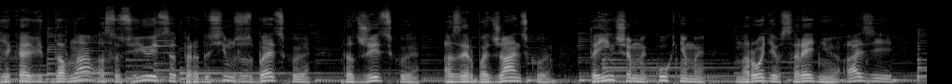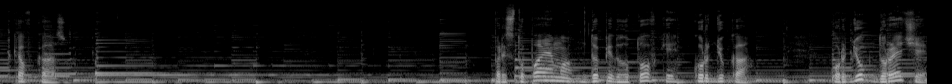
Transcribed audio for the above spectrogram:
яка віддавна асоціюється передусім з узбецькою, таджицькою, азербайджанською та іншими кухнями народів Середньої Азії і Кавказу. Приступаємо до підготовки курдюка. Курдюк, до речі,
